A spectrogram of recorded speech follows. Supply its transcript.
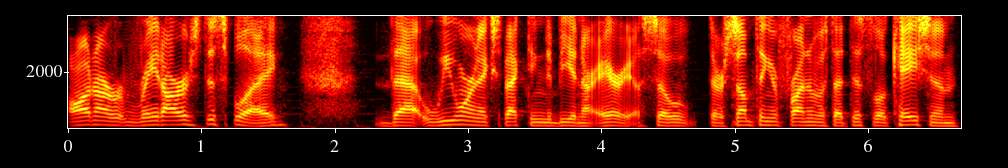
on our radar's display that we weren't expecting to be in our area. So there's something in front of us at this location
